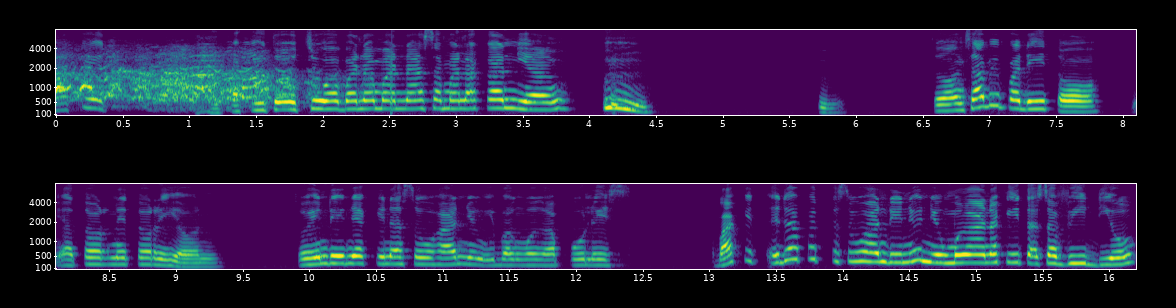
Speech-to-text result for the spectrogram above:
Bakit? Pakito Ochoa ba naman nasa Malacanang? so, ang sabi pa dito, ni Atty. Torion, so hindi niya kinasuhan yung ibang mga pulis bakit? Eh, dapat kasuhan din yun. Yung mga nakita sa video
